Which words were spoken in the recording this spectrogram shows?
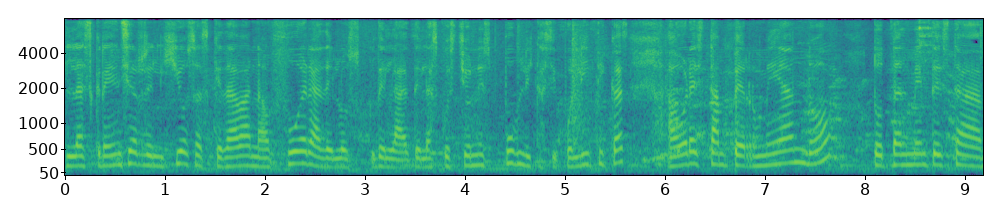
las creencias religiosas quedaban afuera de, los, de, de las cuestiones públicas y políticas, ahora están permeando totalmente esta,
